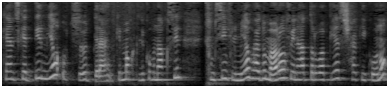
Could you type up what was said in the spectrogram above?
كانت كدير 109 دراهم كما قلت لكم ناقصين 50% وهادو معروفين هاد 3 pièces شحال كيكونوا.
